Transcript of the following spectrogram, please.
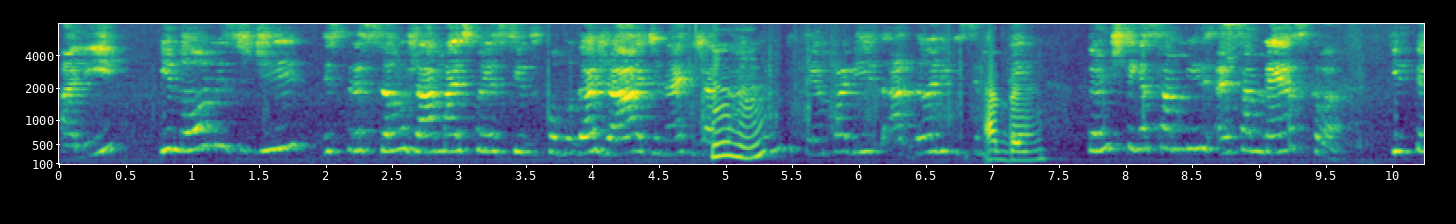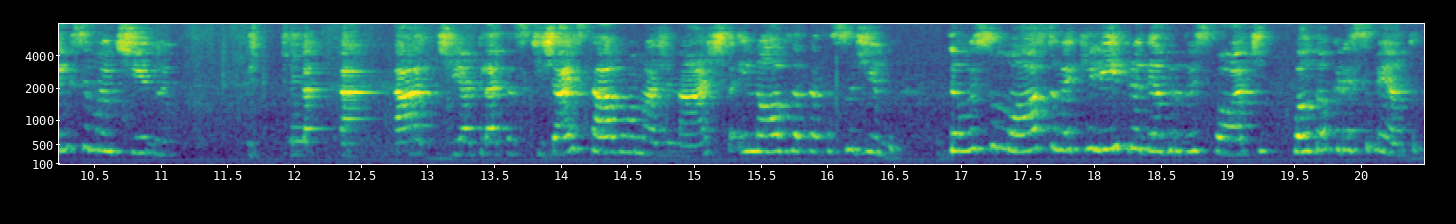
ali e nomes de expressão já mais conhecidos, como o da Jade, né? Que já está uhum. há muito tempo ali, a Dani que se. A Dani. Então a gente tem essa, essa mescla que tem se mantido de atletas que já estavam na ginástica e novos atletas surgindo. Então isso mostra um equilíbrio dentro do esporte quanto ao crescimento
